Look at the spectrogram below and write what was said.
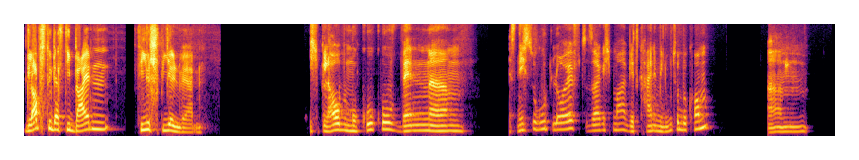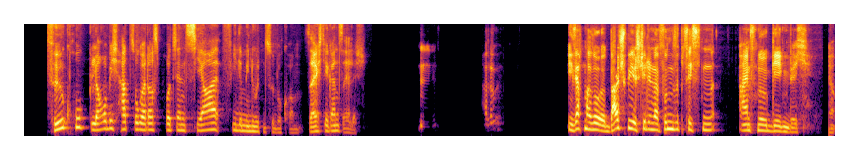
glaubst du, dass die beiden viel spielen werden? Ich glaube, Mukoko, wenn ähm, es nicht so gut läuft, sage ich mal, wird keine Minute bekommen. Ähm, Füllkrug, glaube ich, hat sogar das Potenzial, viele Minuten zu bekommen. Sage ich dir ganz ehrlich. Also, ich sag mal so, Beispiel steht in der 75. 1-0 gegen dich. Ja.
